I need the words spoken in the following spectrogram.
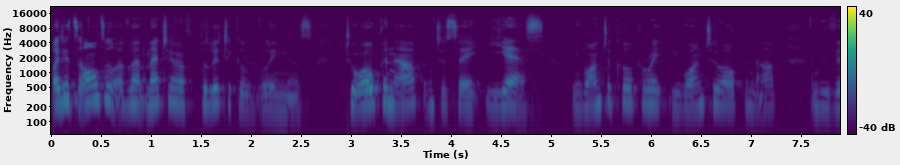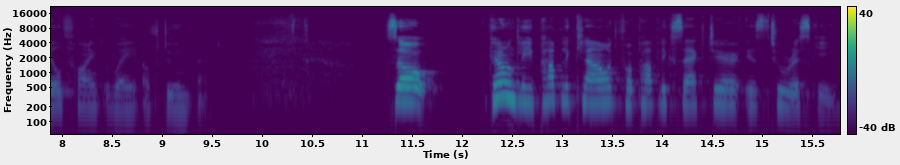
but it's also a matter of political willingness to open up and to say yes, we want to cooperate, we want to open up, and we will find a way of doing that. So currently, public cloud for public sector is too risky.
